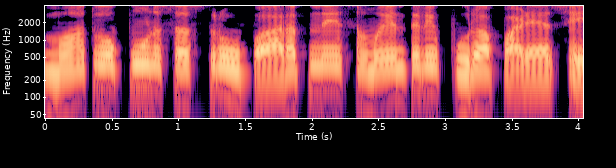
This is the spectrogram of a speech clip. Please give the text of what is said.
મહત્વપૂર્ણ શસ્ત્રો ભારતને સમયાંતરે પૂરા પાડ્યા છે.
